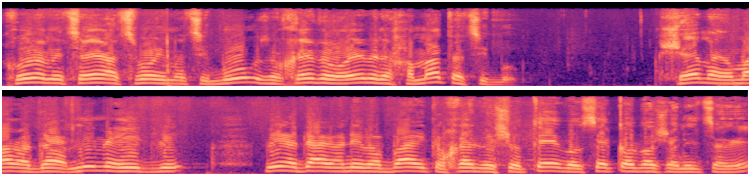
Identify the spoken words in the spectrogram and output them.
כל המצייר עצמו עם הציבור, זוכה ורואה בנחמת הציבור. שמא יאמר אדם, מי מעיד בי? מי ידע אם אני בבית אוכל ושותה ועושה כל מה שאני צריך?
